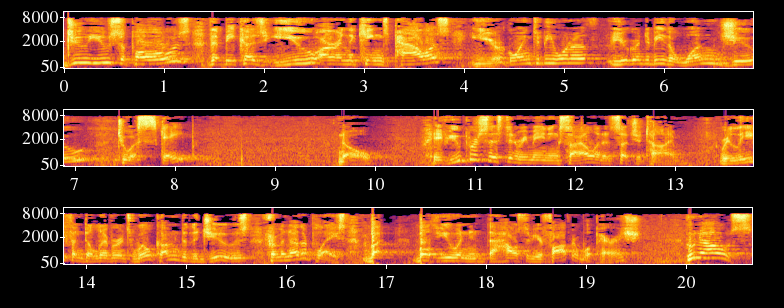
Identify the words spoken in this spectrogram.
Do you suppose that because you are in the king's palace, you're going to be one of you're going to be the one Jew to escape? No. If you persist in remaining silent at such a time, relief and deliverance will come to the Jews from another place, but both you and the house of your father will perish. Who knows?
